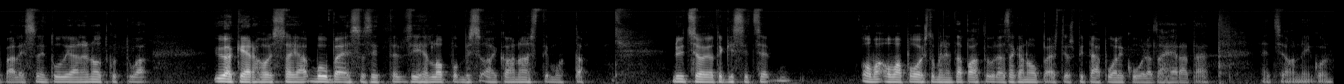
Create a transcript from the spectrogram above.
2-30 välissä, niin tuli aina notkuttua yökerhoissa ja bubeissa sitten siihen loppumisaikaan asti, mutta nyt se on jotenkin sitten se oma, oma poistuminen tapahtuu yleensä aika nopeasti, jos pitää puoli kuudelta herätä. Että, että se on niin kuin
